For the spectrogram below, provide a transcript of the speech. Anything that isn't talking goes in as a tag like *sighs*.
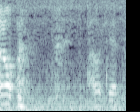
No. Oh shit.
